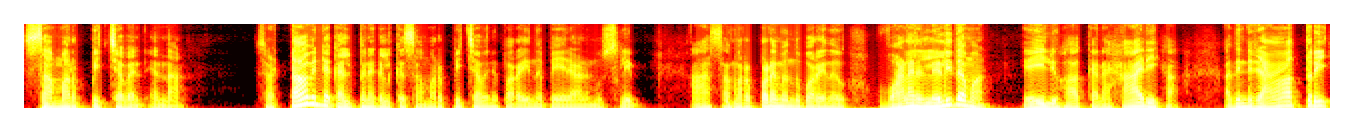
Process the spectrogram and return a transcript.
സമർപ്പിച്ചവൻ എന്നാണ്. സട്ടാവിന്റെ കൽപ്പനകൾക്ക് സമർപ്പിച്ചവന് പറയുന്ന പേരാണ് മുസ്ലിം. ആ സമർപ്പണം എന്ന് പറയുന്നത് വളരെ ലളിതമാണ്. എയ്ലുഹ കനഹാരിഹ. അതിന്റെ രാത്രി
